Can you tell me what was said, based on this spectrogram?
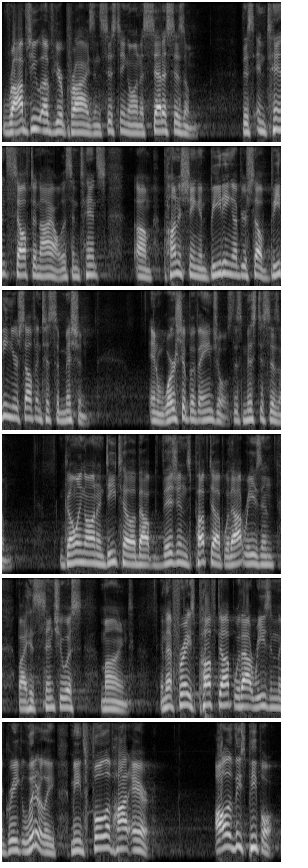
robs you of your prize, insisting on asceticism, this intense self denial, this intense um, punishing and beating of yourself, beating yourself into submission, and worship of angels, this mysticism, going on in detail about visions puffed up without reason by his sensuous mind. And that phrase, puffed up without reason, in the Greek literally means full of hot air. All of these people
